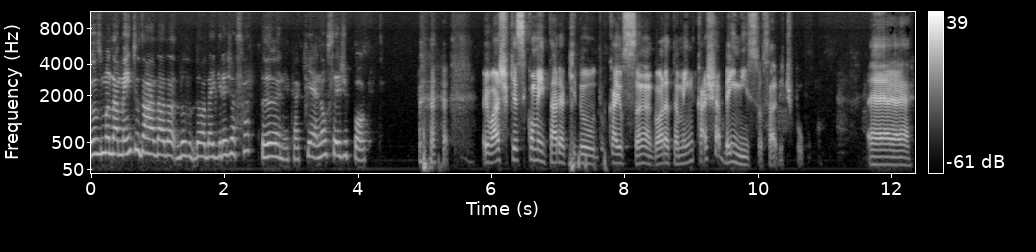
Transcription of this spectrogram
dos mandamentos da, da, da, do- da igreja satânica, que é não seja hipócrita. Eu acho que esse comentário aqui do, do Caio San agora também encaixa bem nisso, sabe? Tipo, é,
